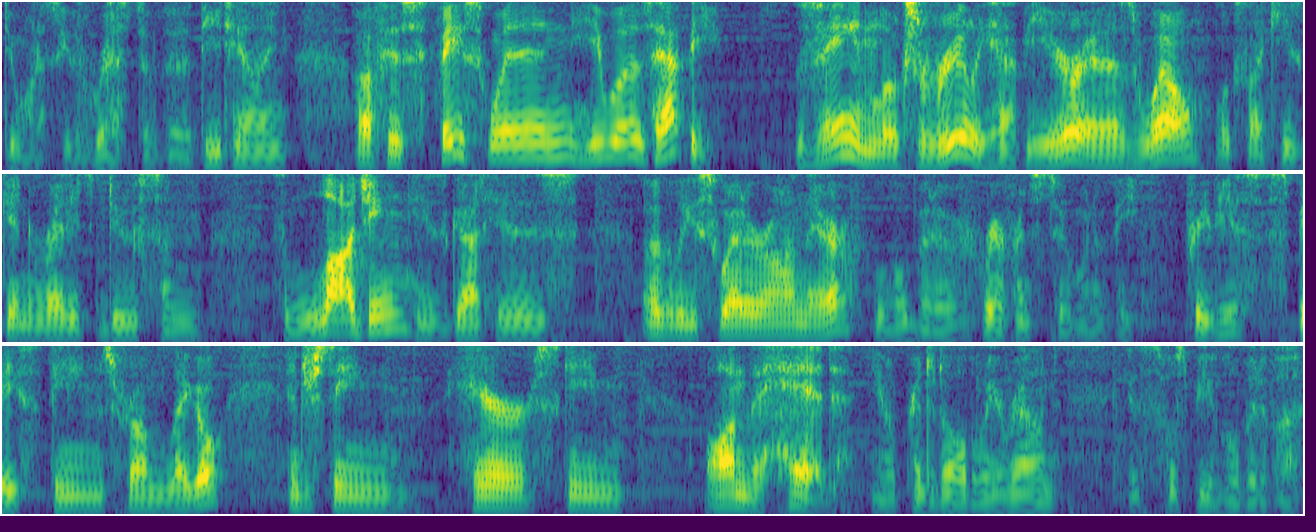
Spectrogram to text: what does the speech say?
do want to see the rest of the detailing of his face when he was happy. Zane looks really happy here as well. Looks like he's getting ready to do some some lodging. He's got his ugly sweater on there, a little bit of reference to one of the previous space themes from LEGO. Interesting hair scheme on the head, you know, printed all the way around. It's supposed to be a little bit of a,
